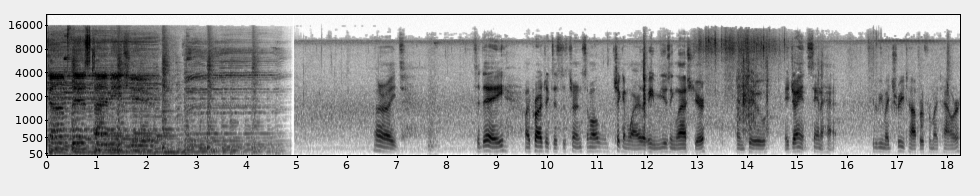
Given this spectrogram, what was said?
comes this time each year. Alright, today my project is to turn some old chicken wire that we were using last year into a giant Santa hat. It's going to be my tree topper for my tower.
